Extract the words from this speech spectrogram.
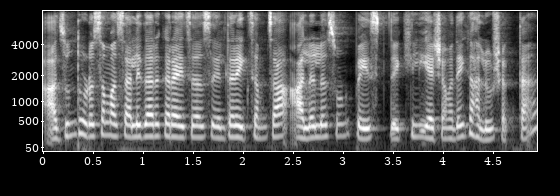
अजून थोडंसं मसालेदार करायचं असेल तर एक चमचा आलं लसूण पेस्ट देखील याच्यामध्ये घालू शकता.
